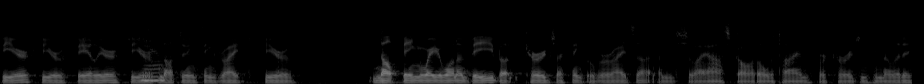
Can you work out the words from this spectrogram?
fear, fear of failure, fear Yeah. of not doing things right, fear of not being where you want to be, but courage I think overrides that and so I ask God all the time for courage and humility.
